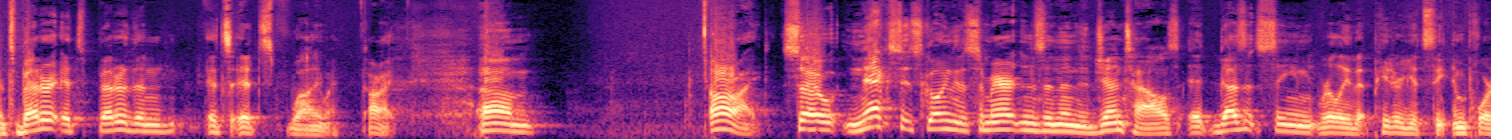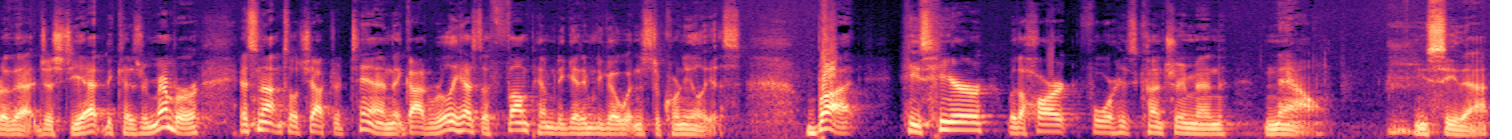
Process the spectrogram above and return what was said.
It's better. It's better than it's. It's well. Anyway, all right. Um, all right. So next, it's going to the Samaritans and then the Gentiles. It doesn't seem really that Peter gets the import of that just yet, because remember, it's not until chapter ten that God really has to thump him to get him to go witness to Cornelius. But he's here with a heart for his countrymen now. You see that.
